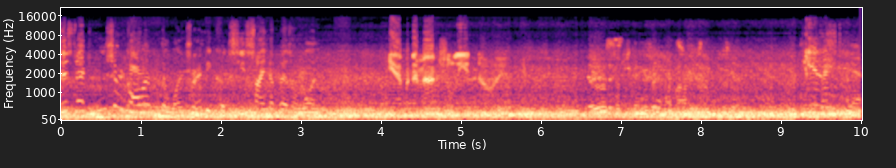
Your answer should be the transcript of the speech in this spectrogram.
Dispatch, we should call him the one train because he's signed up as a one. Yeah, but I'm actually a 9. There is such thing as a one He is, yeah.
